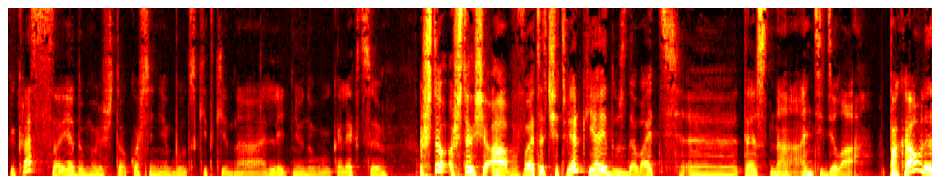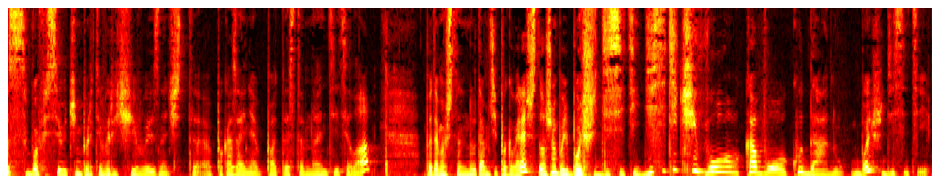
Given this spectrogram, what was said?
Как раз я думаю, что к осени будут скидки на летнюю новую коллекцию. Что, что еще? А, в этот четверг я иду сдавать э, тест на антидела. Пока у нас в офисе очень противоречивые, значит, показания по тестам на антитела. Потому что, ну, там, типа, говорят, что должно быть больше десяти. Десяти чего? Кого? Куда? Ну, больше десяти.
